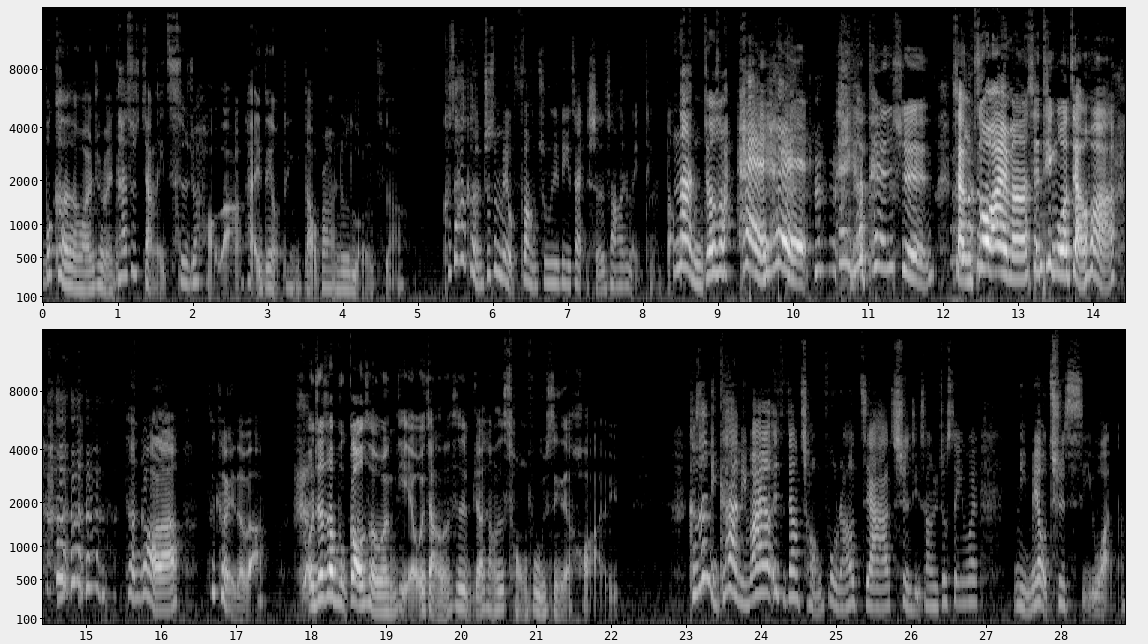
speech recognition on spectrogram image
不可能完全没，他就讲一次就好了，他一定有听到，不然他就是聋子啊。可是他可能就是没有放注意力在你身上，他就没听到。那你就说嘿嘿，pay attention，想做爱吗？先听我讲话，这样就好了，是可以的吧？我觉得这不构成问题，我讲的是比较像是重复性的话语。可是你看，你妈要一直这样重复，然后加讯息上去，就是因为。你没有去洗碗啊，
